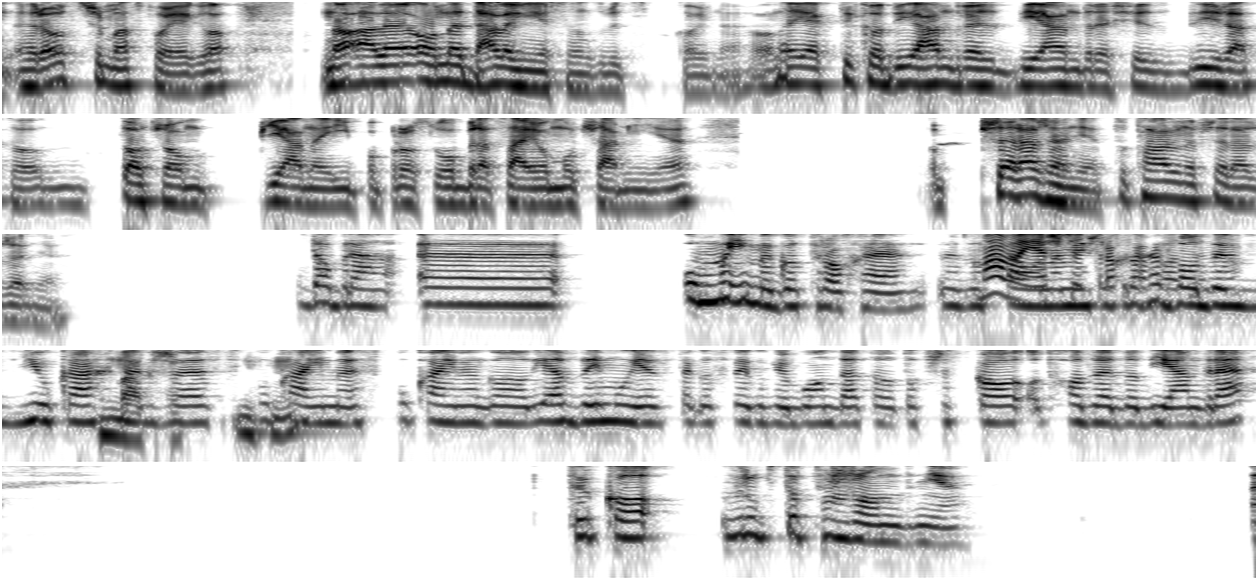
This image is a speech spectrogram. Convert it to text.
yy, Rose trzyma swojego, no ale one dalej nie są zbyt spokojne. One jak tylko Diandre, Diandre się zbliża, to toczą pianę i po prostu obracają oczami, nie? No, przerażenie, totalne przerażenie. Dobra, e, umyjmy go trochę. Zostało nam jeszcze jeszcze trochę trochę, wody, wody w wiłkach, Mamy. także Mhm. spłukajmy, spłukajmy go. Ja zdejmuję z tego swojego wielbłąda, to, to wszystko odchodzę do Diandre. Tylko zrób to porządnie.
